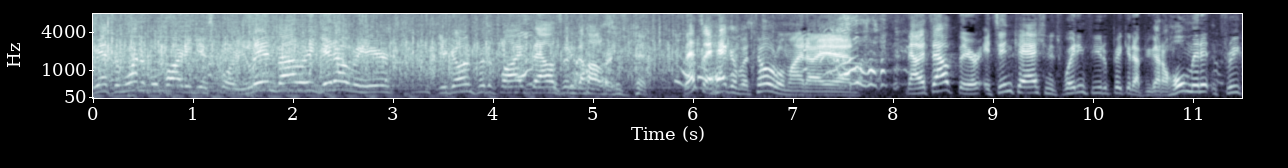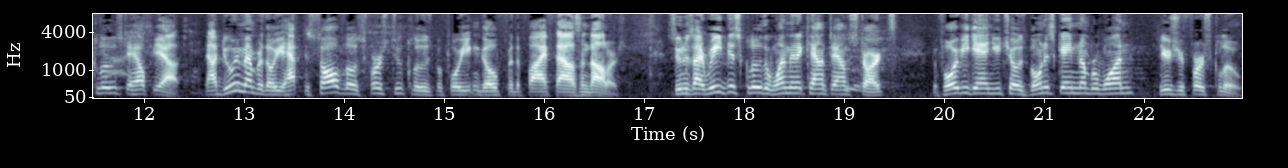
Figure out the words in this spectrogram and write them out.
We had some wonderful party gifts for you. Lynn, Valerie, get over here. You're going for the $5,000. That's a heck of a total, might I add. Oh, Now, it's out there, it's in cash, and it's waiting for you to pick it up. You got a whole minute and three clues to help you out. Now, do remember, though, you have to solve those first two clues before you can go for the $5,000. As soon as I read this clue, the one-minute countdown starts. Before we began, you chose bonus game number one. Here's your first clue.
